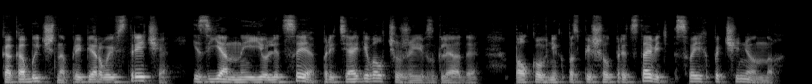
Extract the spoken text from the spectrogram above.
Как обычно, при первой встрече изъян на ее лице притягивал чужие взгляды. Полковник поспешил представить своих подчиненных.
